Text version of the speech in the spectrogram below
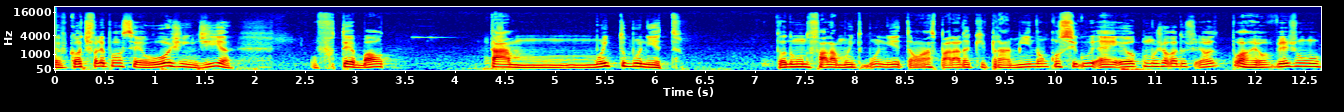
é, o que eu te falei pra você, hoje em dia, o futebol tá mu- muito bonito. Todo mundo fala muito bonito, é umas paradas que pra mim não consigo. É, eu como jogador, eu, porra, eu vejo um-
